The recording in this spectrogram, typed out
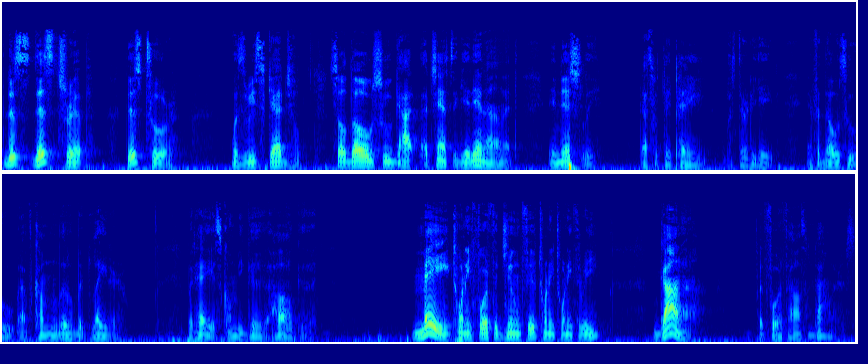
this, this trip, this tour was rescheduled. So those who got a chance to get in on it initially, that's what they paid was 38. And for those who have come a little bit later, but hey, it's going to be good, all good. May 24th to June 5th, 2023, Ghana for $4,000.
